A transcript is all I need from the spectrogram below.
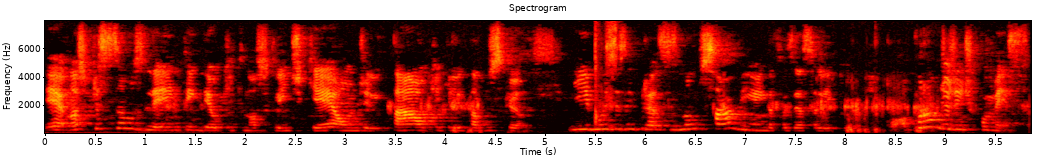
é, nós precisamos ler, entender o que, que nosso cliente quer, onde ele está, o que, que ele está buscando. e muitas empresas não sabem ainda fazer essa leitura. Por onde a gente começa?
